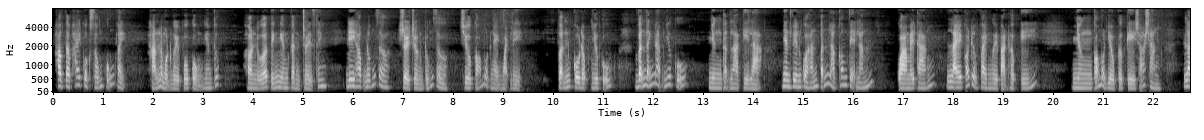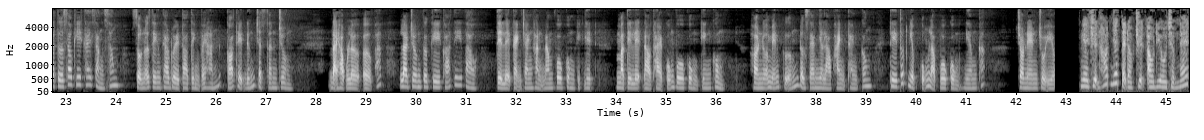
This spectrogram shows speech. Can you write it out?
Học tập hay cuộc sống cũng vậy. Hắn là một người vô cùng nghiêm túc. Hơn nữa tính nghiêm cần trời sinh, đi học đúng giờ, rời trường đúng giờ, chưa có một ngày ngoại lệ. Vẫn cô độc như cũ, vẫn lãnh đạm như cũ. Nhưng thật là kỳ lạ, nhân viên của hắn vẫn là không tệ lắm. Qua mấy tháng, lại có được vài người bạn hợp ý. Nhưng có một điều cực kỳ rõ ràng, là từ sau khi khai giảng xong, số nữ sinh theo đuổi tỏ tình với hắn có thể đứng chật sân trường. Đại học L ở Pháp là trường cực kỳ khó thi vào, tỷ lệ cạnh tranh hàng năm vô cùng kịch liệt, mà tỷ lệ đào thải cũng vô cùng kinh khủng. Hơn nữa miễn cưỡng được xem như là học hành thành công, thì tốt nghiệp cũng là vô cùng nghiêm khắc. Cho nên chủ yếu. Nghe chuyện hot nhất tại đọc truyện audio.net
